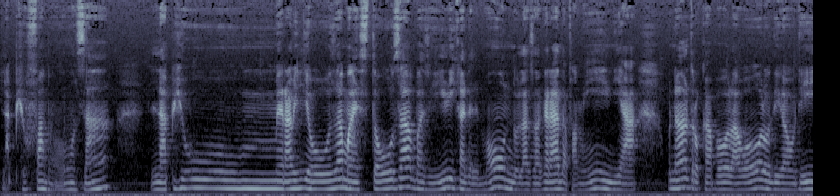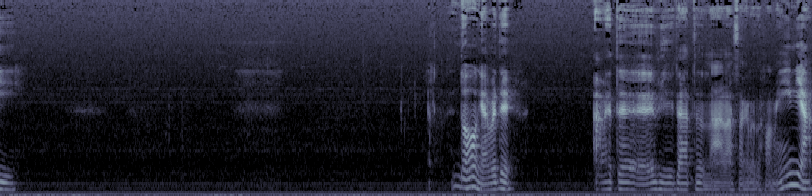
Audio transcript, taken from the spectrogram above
la più famosa, la più meravigliosa, maestosa basilica del mondo, la Sagrada Famiglia, un altro capolavoro di Gaudì. Dove avete avete visitato la, la Sagrada Famiglia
